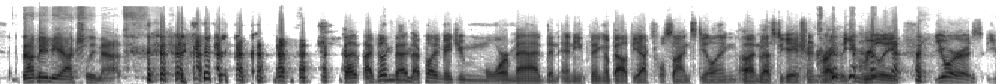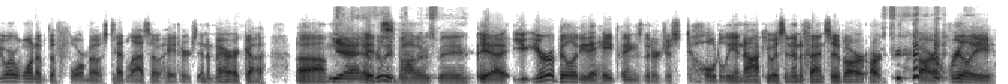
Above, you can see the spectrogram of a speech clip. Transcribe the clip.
that made me actually mad. that, I feel like that, that probably made you more mad than anything about the actual sign stealing uh, investigation, right? Like you really, you are you are one of the foremost Ted Lasso haters in America. Um, yeah, it really bothers me. Yeah, you, your ability to hate things that are just totally innocuous and inoffensive are are are really,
